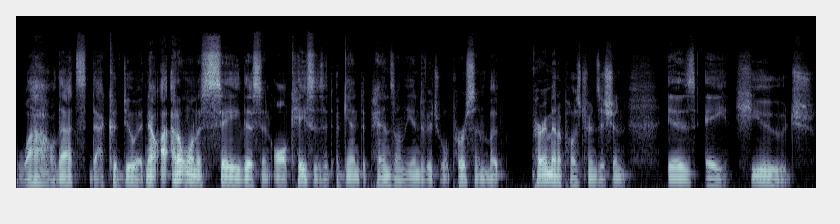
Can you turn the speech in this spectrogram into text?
Wow, that's that could do it. Now, I, I don't want to say this in all cases. It again depends on the individual person, but perimenopause transition is a huge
